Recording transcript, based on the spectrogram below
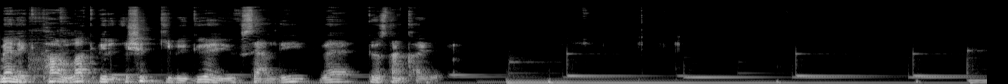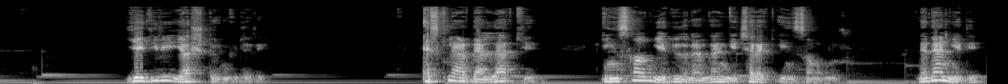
melek parlak bir ışık gibi göğe yükseldi ve gözden kayboldu. Yedili yaş döngüleri Eskiler derler ki, insan yedi dönemden geçerek insan olur. Neden yedi?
